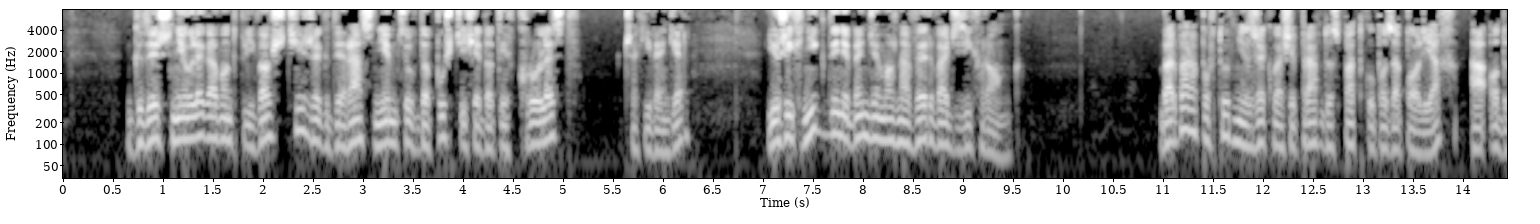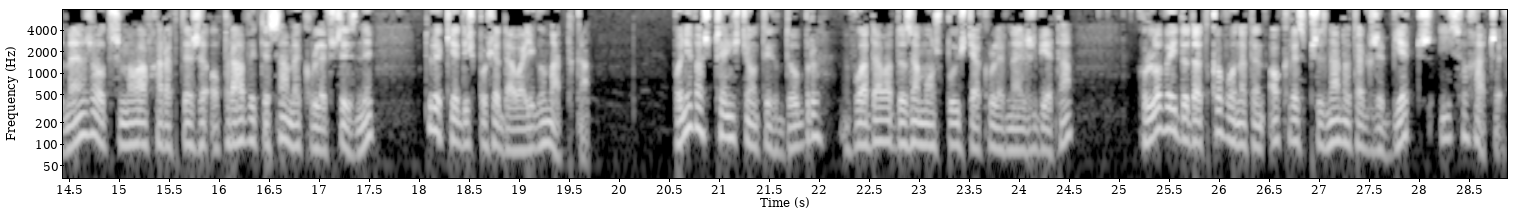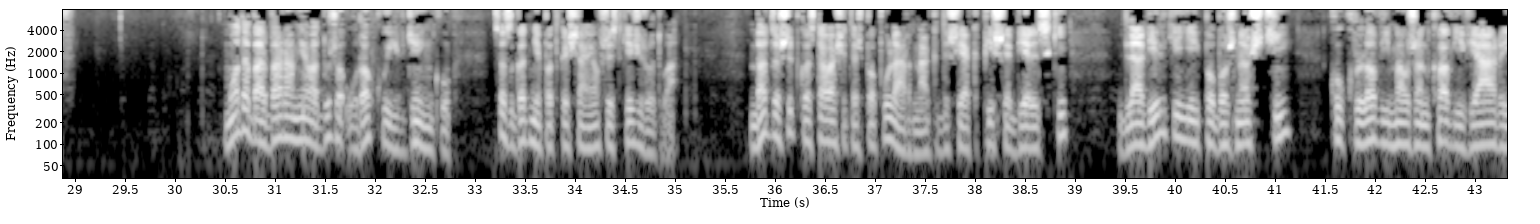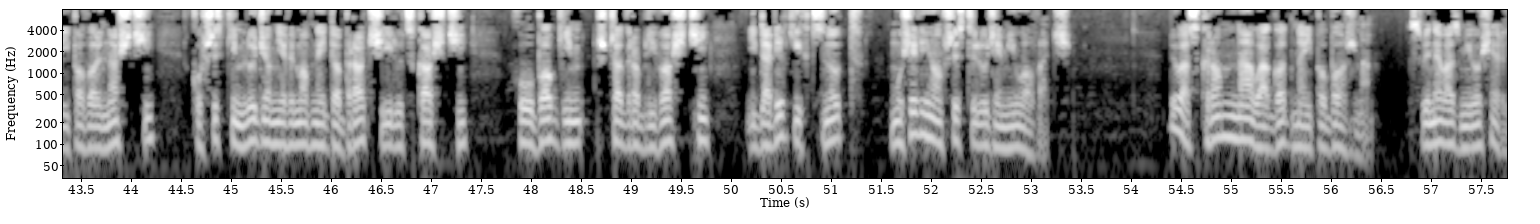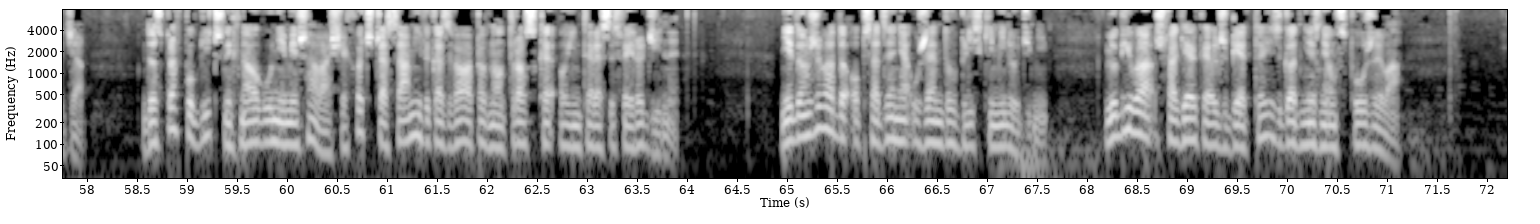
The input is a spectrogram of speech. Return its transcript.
gdyż nie ulega wątpliwości, że gdy raz Niemców dopuści się do tych królestw, Czech i Węgier, już ich nigdy nie będzie można wyrwać z ich rąk. Barbara powtórnie zrzekła się praw do spadku po Zapoliach, a od męża otrzymała w charakterze oprawy te same królewszczyzny, które kiedyś posiadała jego matka. Ponieważ częścią tych dóbr władała do zamąż pójścia królewna Elżbieta, królowej dodatkowo na ten okres przyznano także Biecz i Sochaczew. Młoda Barbara miała dużo uroku i wdzięku, co zgodnie podkreślają wszystkie źródła. Bardzo szybko stała się też popularna, gdyż jak pisze Bielski, dla wielkiej jej pobożności, ku królowi małżonkowi wiary i powolności, ku wszystkim ludziom niewymownej dobroci i ludzkości, ku ubogim szczodrobliwości i dla wielkich cnót musieli ją wszyscy ludzie miłować. Była skromna, łagodna i pobożna. Słynęła z miłosierdzia. Do spraw publicznych na ogół nie mieszała się, choć czasami wykazywała pewną troskę o interesy swej rodziny. Nie dążyła do obsadzenia urzędów bliskimi ludźmi. Lubiła szwagierkę Elżbietę i zgodnie z nią współżyła.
